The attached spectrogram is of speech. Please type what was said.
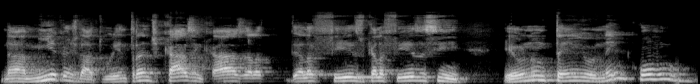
na minha candidatura, entrando de casa em casa, ela, ela fez o que ela fez, assim, eu não tenho nem como,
